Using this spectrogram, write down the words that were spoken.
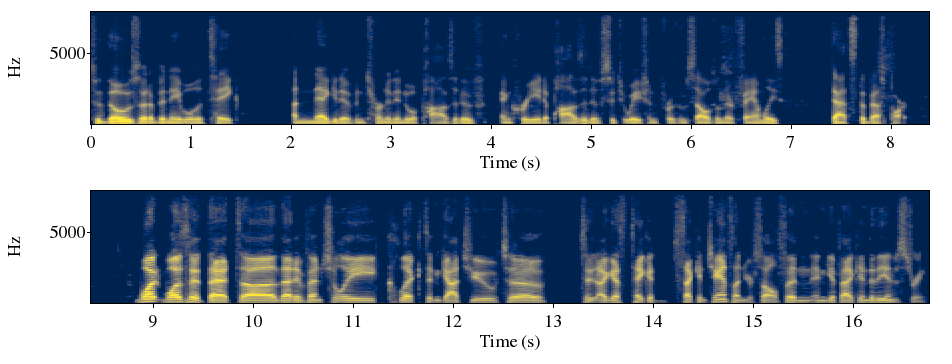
to those that have been able to take a negative and turn it into a positive and create a positive situation for themselves and their families that's the best part. What was it that uh, that eventually clicked and got you to to I guess take a second chance on yourself and, and get back into the industry?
